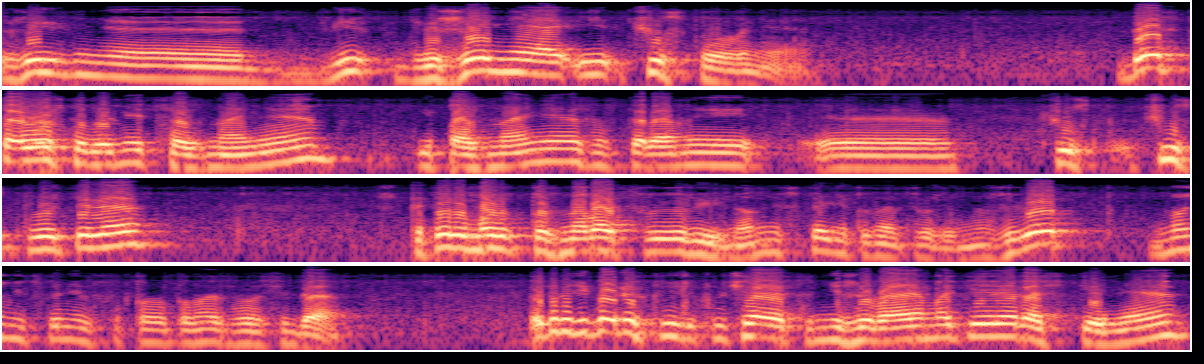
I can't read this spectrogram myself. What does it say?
жизнь э, движения и чувствования. Без того, чтобы иметь сознание, и познание со стороны э, чувств, чувствователя, который может познавать свою жизнь. Он не в состоянии познать свою жизнь. Он живет, но не в состоянии познать самого себя. В эту категорию включается неживая материя, растения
